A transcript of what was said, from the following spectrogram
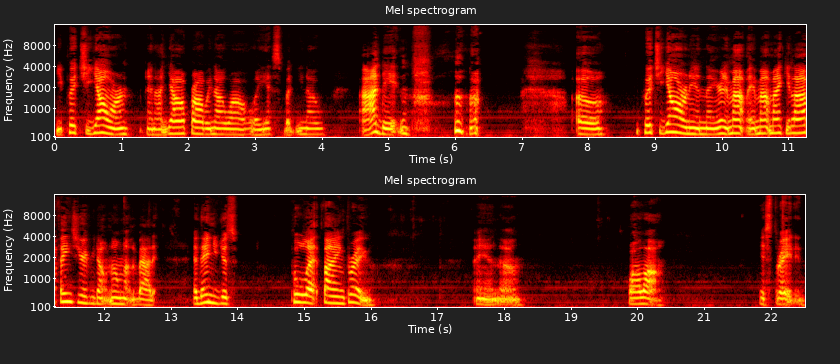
You put your yarn, and y'all probably know all this, but you know, I didn't. uh, put your yarn in there, and it might it might make your life easier if you don't know nothing about it. And then you just pull that thing through and um, voila. It's threaded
